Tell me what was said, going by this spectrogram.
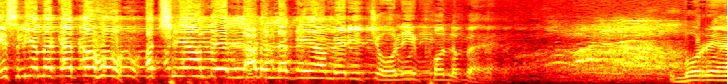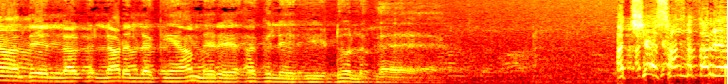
اس لیے میں کہتا ہوں، اچھیاں دے لڑ لگیاں، میری چولی پھول پہ بوریاں دے لگ لڑ لگیاں میرے اگلے بھی ڈھل گئے اچھے سنگ ترے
